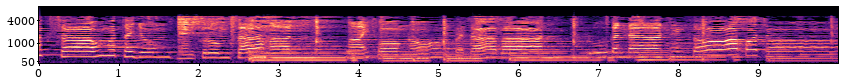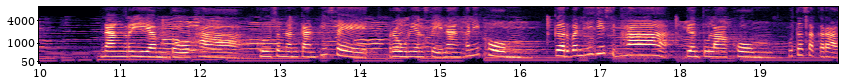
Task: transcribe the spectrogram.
ักสาวมัธยมแห่งกรมสามัญหมายปองน้องประชาบาลรู้กันดานแห่งสปช นางเรียมโตภา ครูชำนาญการพิเศษ โรงเรียนเสนางคณิคม เกิดวันที่ 25 เดือนตุลาคม พุทธศักราช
